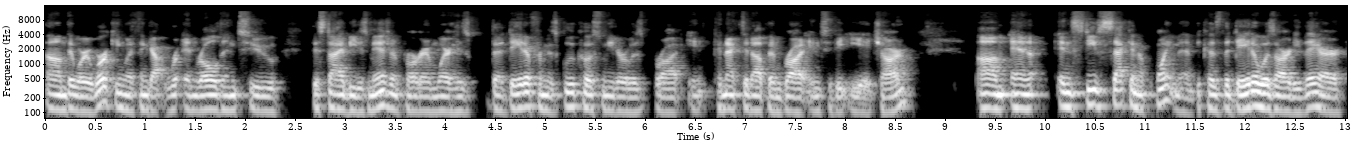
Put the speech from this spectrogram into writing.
um, that we are working with and got re- enrolled into this diabetes management program where his the data from his glucose meter was brought in, connected up and brought into the EHR. Um, and in Steve's second appointment, because the data was already there,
